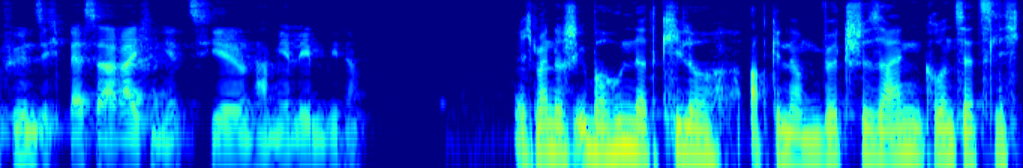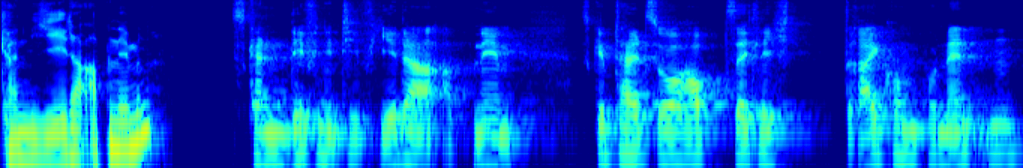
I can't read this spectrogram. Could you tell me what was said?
fühlen sich besser, erreichen ihr Ziel und haben ihr Leben wieder. Ich meine, du hast über 100 Kilo abgenommen. Würdest du sagen, grundsätzlich kann jeder abnehmen? Es kann definitiv jeder abnehmen. Es gibt halt so hauptsächlich drei Komponenten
